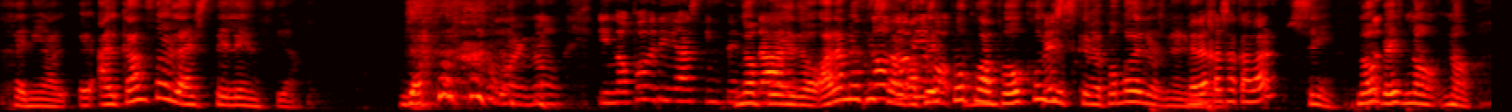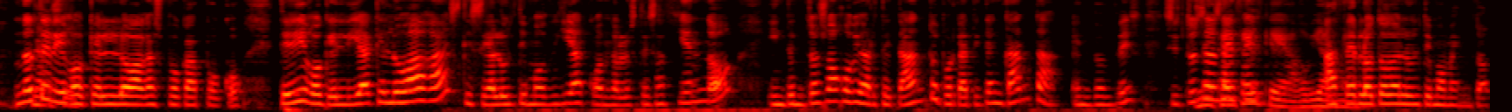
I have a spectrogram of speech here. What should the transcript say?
genial. Eh, alcanzo la excelencia. Ya, Bueno, y no podrías no intentar. puedo. Ahora me haces No, no algo, digo- hacer poco a poco y es que me pongo de los nervios. ¿Me dejas acabar? Sí. No, ¿ves? No, no. No te sí. digo que lo hagas poco a poco. Te digo que el día que lo hagas, que sea el último día cuando lo estés haciendo, intentas no agobiarte tanto, porque a ti te encanta. Entonces, si tú encanta el que hacerlo todo el último momento.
